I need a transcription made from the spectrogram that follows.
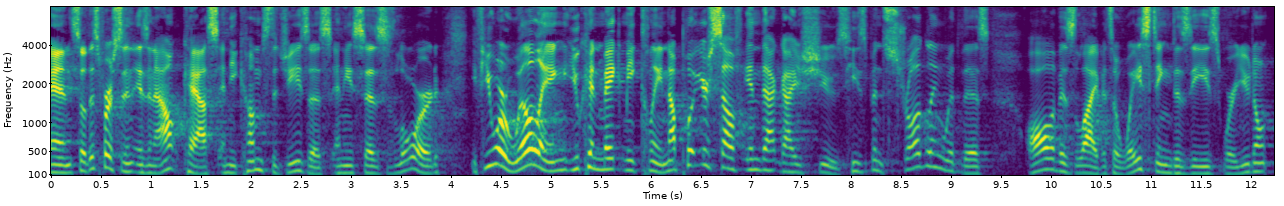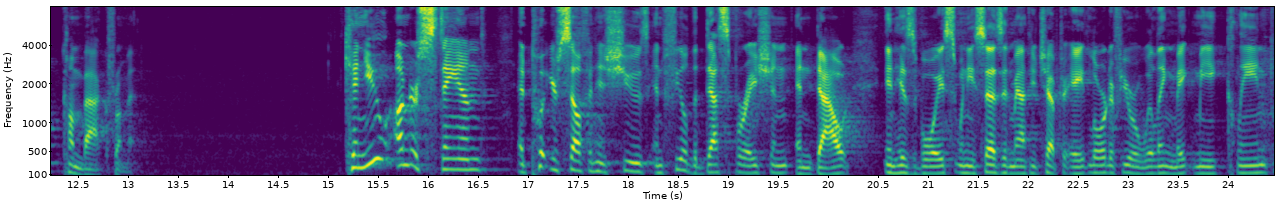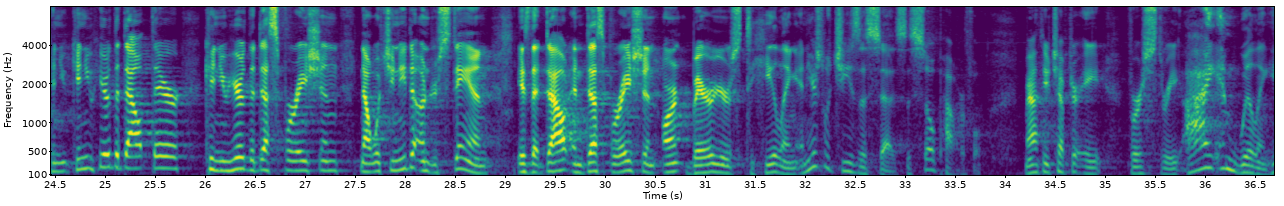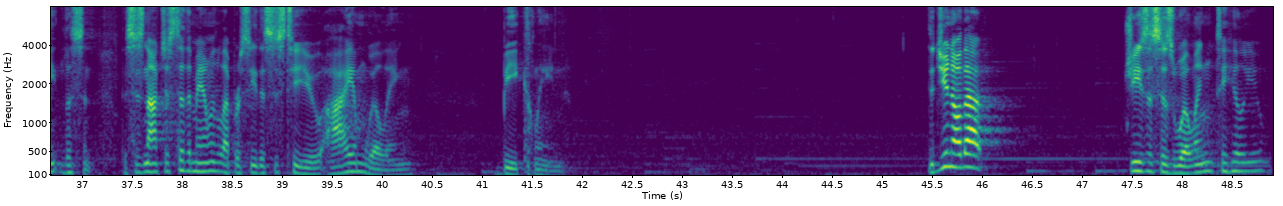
And so this person is an outcast, and he comes to Jesus and he says, Lord, if you are willing, you can make me clean. Now put yourself in that guy's shoes. He's been struggling with this all of his life. It's a wasting disease where you don't come back from it. Can you understand and put yourself in his shoes and feel the desperation and doubt in his voice when he says in Matthew chapter 8, Lord, if you are willing, make me clean. Can you, can you hear the doubt there? Can you hear the desperation? Now, what you need to understand is that doubt and desperation aren't barriers to healing. And here's what Jesus says it's so powerful. Matthew chapter 8, verse 3 I am willing. He, listen, this is not just to the man with leprosy, this is to you. I am willing, be clean. Did you know that? Jesus is willing to heal you.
